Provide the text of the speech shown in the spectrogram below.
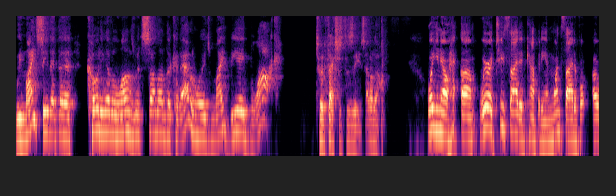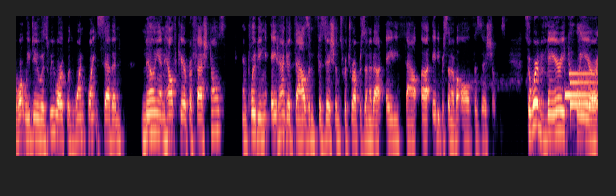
we might see that the coating of the lungs with some of the cannabinoids might be a block to infectious disease. I don't know. Well, you know, um, we're a two sided company, and one side of what, what we do is we work with 1.7 million healthcare professionals, including 800,000 physicians, which represent about 80, uh, 80% of all physicians. So we're very clear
